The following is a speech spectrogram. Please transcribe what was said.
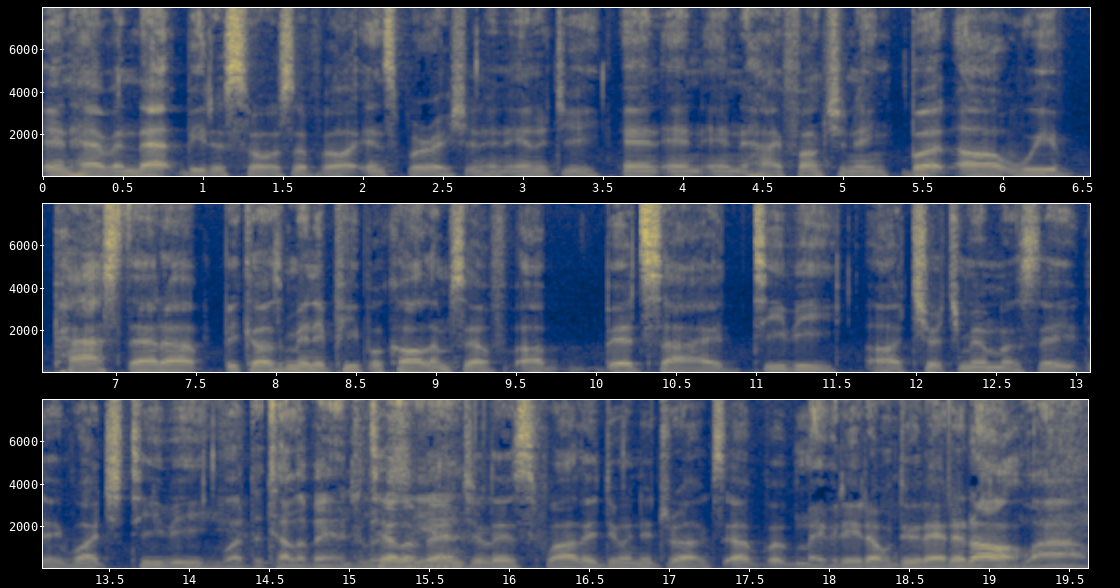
and having that be the source of uh, inspiration and energy and, and, and high functioning. But uh, we've pass that up because many people call themselves uh, bedside TV uh, church members. They they watch TV. What the televangelists? Televangelists yeah. while they're doing the drugs. Uh, but maybe they don't do that at all. Wow.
